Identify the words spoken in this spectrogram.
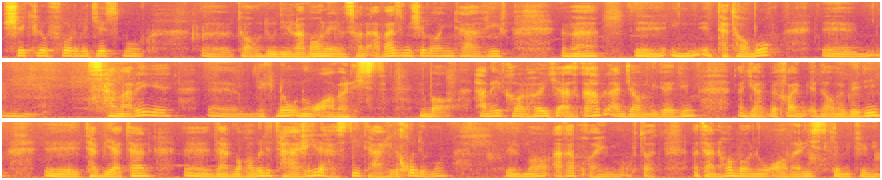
شکل و فرم جسم و تا حدودی روان انسان عوض میشه با این تغییر و این تطابق ثمره یک نوع نوآوری است. با همه کارهایی که از قبل انجام می‌دادیم اگر بخوایم ادامه بدیم طبیعتا در مقابل تغییر هستی تغییر خودمون ما عقب خواهیم افتاد و تنها با نوآوری است که می‌تونیم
